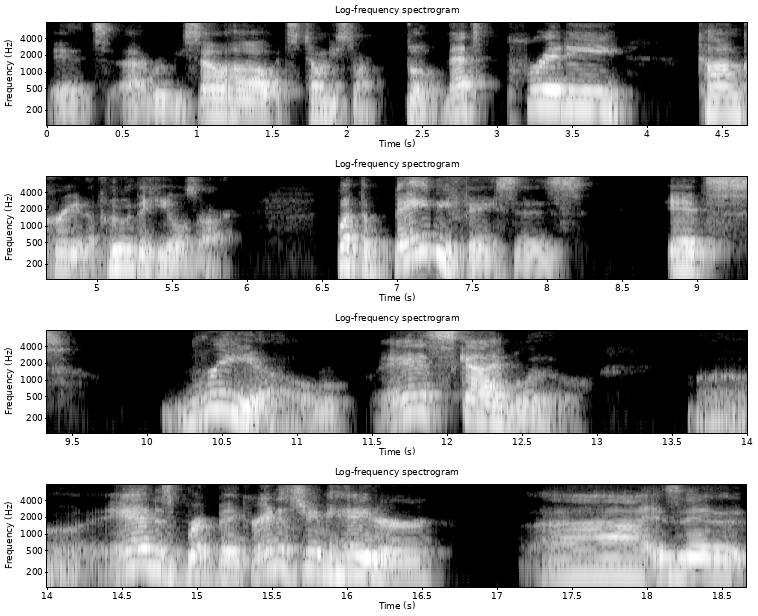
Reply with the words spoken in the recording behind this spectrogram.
it's uh, Ruby Soho, it's Toni Storm. Boom. That's pretty concrete of who the heels are. But the baby faces, it's Riho, and it's Skye Blue, uh, and it's Britt Baker, and it's Jamie Hayter. Is it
